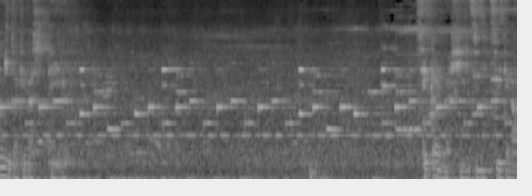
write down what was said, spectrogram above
彼女だけが知っている。世界の秘密についての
